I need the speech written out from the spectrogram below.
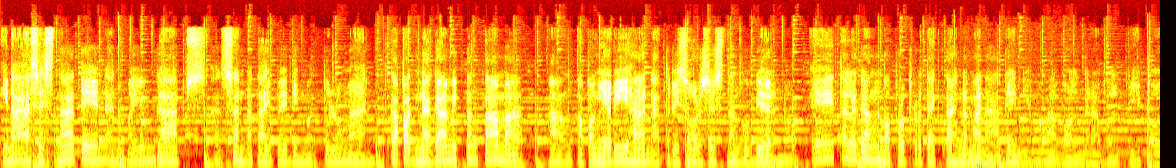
ina-assess natin ano ba yung gaps, at saan ba tayo pwedeng magtulungan. Kapag nagamit ng tama ang kapangyarihan at resources ng gobyerno, eh talagang maproprotektahan naman natin yung mga vulnerable people.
